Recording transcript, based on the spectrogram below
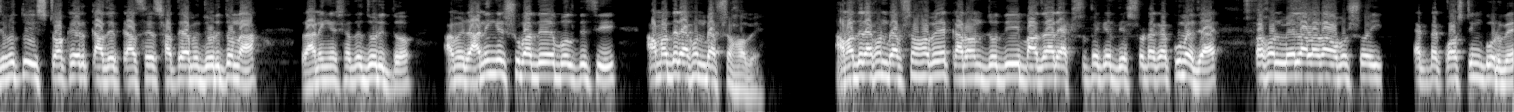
যেহেতু স্টকের কাজের কাছের সাথে আমি জড়িত না রানিং এর সাথে জড়িত আমি রানিং এর সুবাদে বলতেছি আমাদের এখন ব্যবসা হবে। আমাদের এখন ব্যবসা হবে কারণ যদি বাজার একশো থেকে দেড়শো টাকা কমে যায় তখন মেল আলাদা অবশ্যই একটা কস্টিং করবে।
